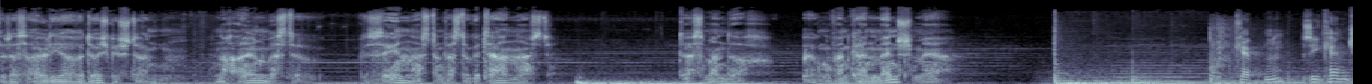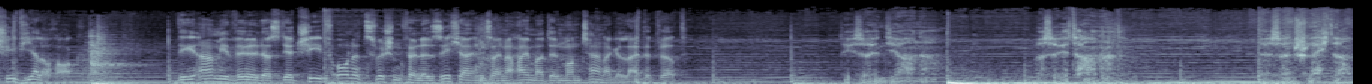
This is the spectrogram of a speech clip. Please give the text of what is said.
du das all die Jahre durchgestanden? Nach allem, was du gesehen hast und was du getan hast. Dass man doch irgendwann kein Mensch mehr. Captain, Sie kennen Chief Yellowhawk. Die Army will, dass der Chief ohne Zwischenfälle sicher in seine Heimat in Montana geleitet wird. Dieser Indianer, was er getan hat, er ist ein Schlechter.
